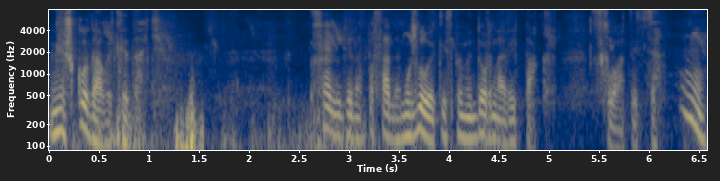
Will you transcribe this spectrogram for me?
Мені шкода викидати. Хай людина посаде, можливо, якийсь помідор навіть так схватиться. М.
